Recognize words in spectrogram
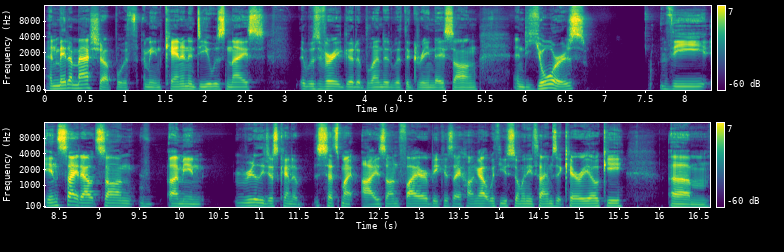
and made a mashup with I mean Canon and D was nice. It was very good. It blended with the Green Day song. And yours the Inside Out song, I mean, really just kind of sets my eyes on fire because I hung out with you so many times at karaoke. Um,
